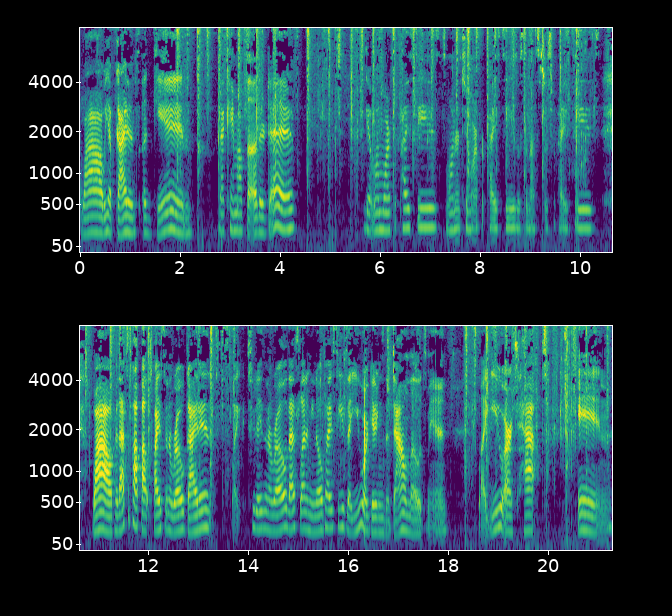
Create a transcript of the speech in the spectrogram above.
Wow. We have guidance again. That came out the other day. Get one more for Pisces, one or two more for Pisces. What's the messages for Pisces? Wow, for that to pop out twice in a row, guidance, like two days in a row, that's letting me know, Pisces, that you are getting the downloads, man. Like you are tapped in.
